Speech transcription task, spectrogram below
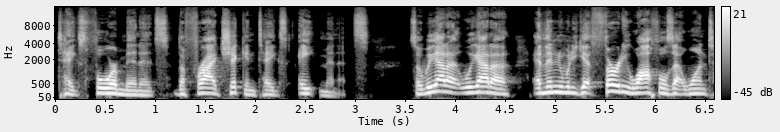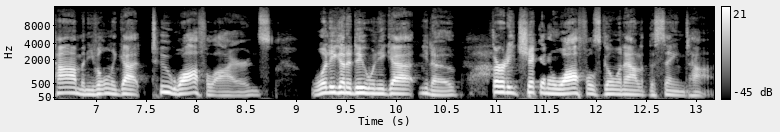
takes four minutes. The fried chicken takes eight minutes so we gotta we gotta and then when you get 30 waffles at one time and you've only got two waffle irons what are you gonna do when you got you know 30 chicken and waffles going out at the same time?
